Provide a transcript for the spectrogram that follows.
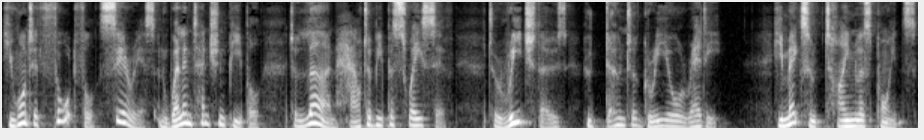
He wanted thoughtful, serious, and well intentioned people to learn how to be persuasive, to reach those who don't agree already. He makes some timeless points.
